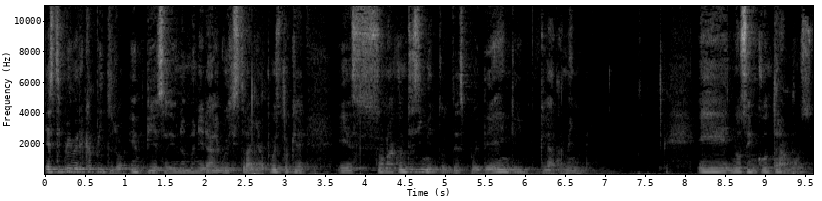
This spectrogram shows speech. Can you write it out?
Este primer capítulo empieza de una manera algo extraña, puesto que son acontecimientos después de Endgame, claramente. Eh, nos encontramos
